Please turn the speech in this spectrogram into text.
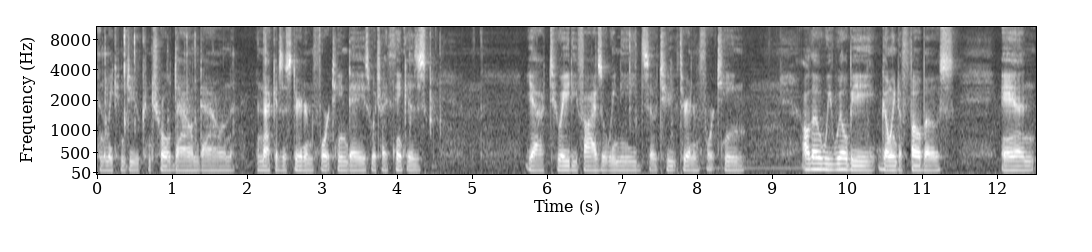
And then we can do control down down. And that gives us 314 days which I think is yeah 285 is what we need. So two 314 although we will be going to Phobos. And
